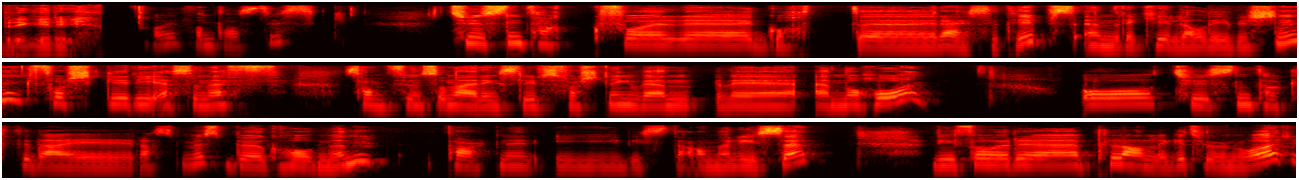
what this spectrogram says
bryggeri. Oi, fantastisk. Tusen takk for eh, godt eh, reisetips, Endre Kildahl Iversen, forsker i SNF, samfunns- og næringslivsforskning ved NHH. Og tusen takk til deg, Rasmus Bøg Holmen, partner i Vista Analyse. Vi får eh, planlegge turen vår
